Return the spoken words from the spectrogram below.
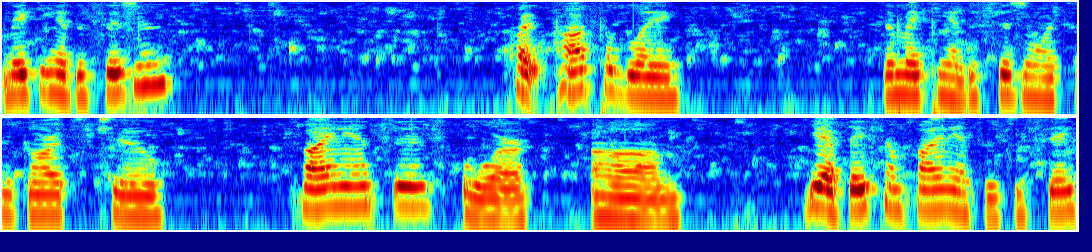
making a decision. Quite possibly they're making a decision with regards to finances or, um, yeah, based on finances, you see.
